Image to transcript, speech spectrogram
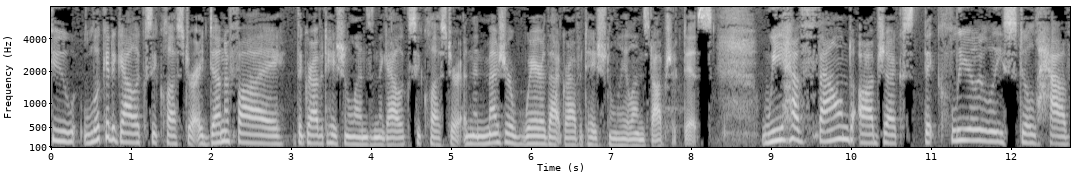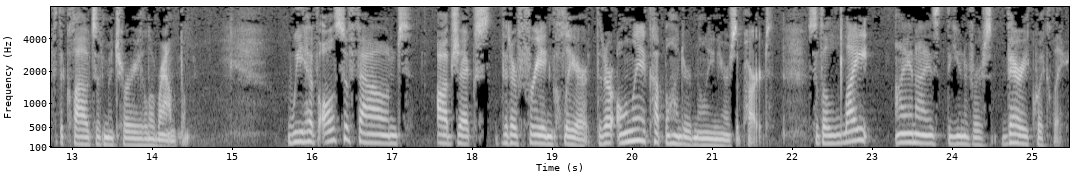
to look at a galaxy cluster, identify the gravitational lens in the galaxy cluster, and then measure where that gravitationally lensed object is. We have found objects that clearly still have the clouds of material around them. We have also found objects that are free and clear, that are only a couple hundred million years apart. So the light ionized the universe very quickly.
